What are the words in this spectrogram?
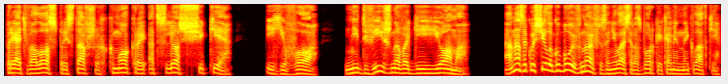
прядь волос, приставших к мокрой от слез щеке. И его, недвижного Гийома. Она закусила губу и вновь занялась разборкой каменной кладки.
